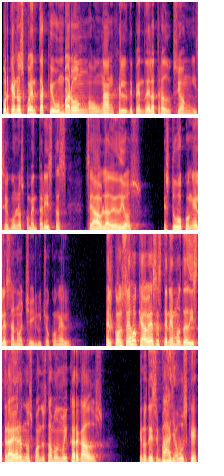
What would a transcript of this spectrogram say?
Porque nos cuenta que un varón o un ángel, depende de la traducción, y según los comentaristas se habla de Dios, estuvo con él esa noche y luchó con él. El consejo que a veces tenemos de distraernos cuando estamos muy cargados, que nos dicen, vaya, busque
